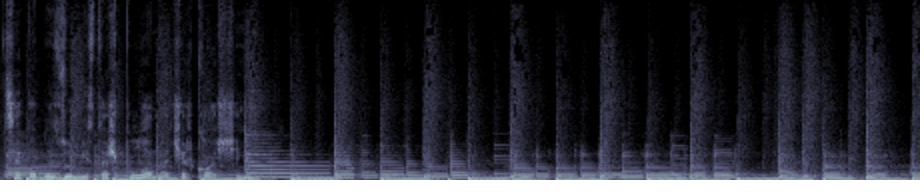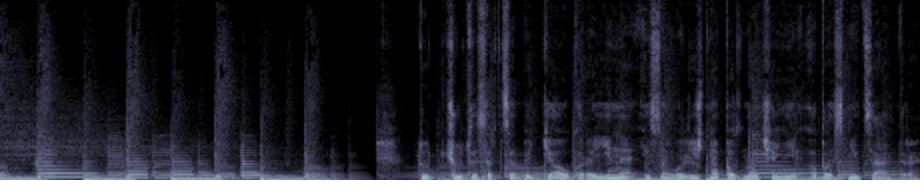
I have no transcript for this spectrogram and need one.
Це поблизу міста Шпула на Черкащині. Тут чути серцебиття України і символічно позначені обласні центри.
